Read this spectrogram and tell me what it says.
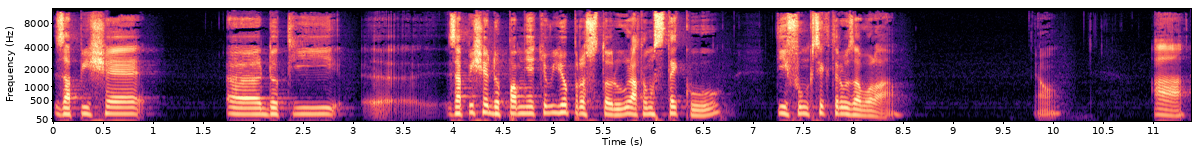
zapíše uh, do té uh, zapíše do paměťového prostoru na tom steku té funkci, kterou zavolá. Jo? A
